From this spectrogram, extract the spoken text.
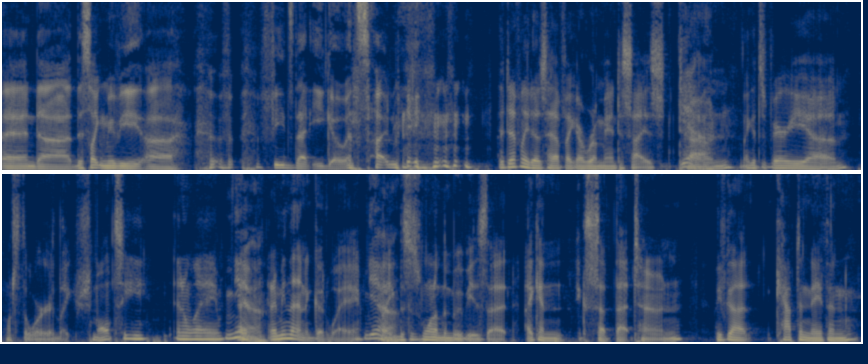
and uh, this like movie uh, feeds that ego inside me. It definitely does have like a romanticized Yeah. tone. Like it's very uh, what's the word? Like schmaltzy in a way. Yeah. And, and I mean that in a good way. Yeah. Like this is one of the movies that I can accept that tone. We've got Captain Nathan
